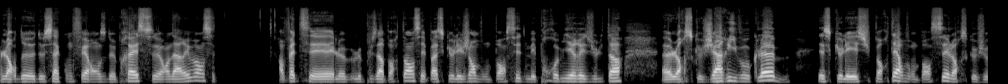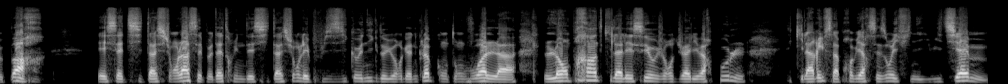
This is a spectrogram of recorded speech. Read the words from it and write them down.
lors de, sa conférence de presse en arrivant. En fait, c'est le, plus important, c'est pas ce que les gens vont penser de mes premiers résultats lorsque j'arrive au club, c'est ce que les supporters vont penser lorsque je pars. Et cette citation-là, c'est peut-être une des citations les plus iconiques de Jurgen Klopp quand on voit l'empreinte qu'il a laissée aujourd'hui à Liverpool. Qu'il arrive sa première saison, il finit huitième.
